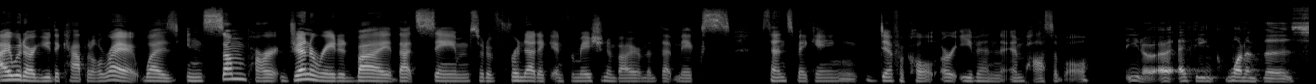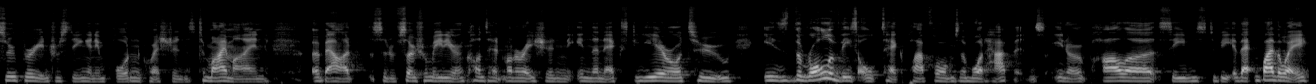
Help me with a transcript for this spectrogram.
I would argue the Capitol riot was in some part generated by that same sort of frenetic information environment that makes sense making difficult or even impossible you know, I think one of the super interesting and important questions to my mind about sort of social media and content moderation in the next year or two is the role of these alt tech platforms and what happens. You know, Parler seems to be that, by the way,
